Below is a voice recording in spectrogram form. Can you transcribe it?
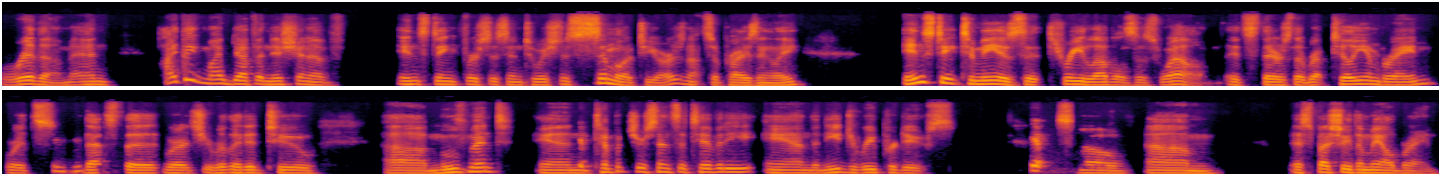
rhythm. And I think my definition of instinct versus intuition is similar to yours, not surprisingly. Instinct to me is at three levels as well. It's there's the reptilian brain where it's mm-hmm. that's the where it's related to uh, movement and temperature sensitivity and the need to reproduce. Yep. So, um, especially the male brain.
